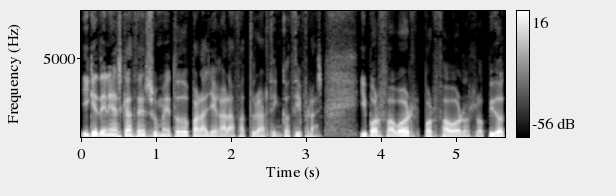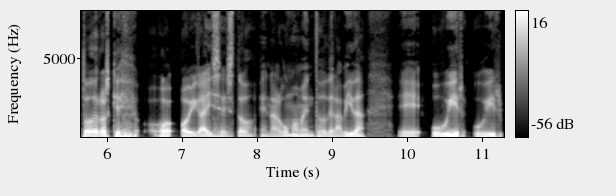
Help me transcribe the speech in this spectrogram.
y que tenías que hacer su método para llegar a facturar cinco cifras. Y por favor, por favor, os lo pido, todos los que oigáis esto en algún momento de la vida, eh, huir, huir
